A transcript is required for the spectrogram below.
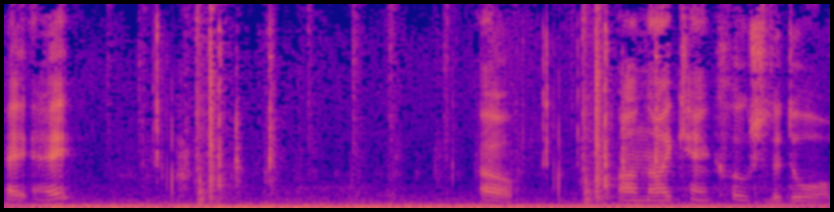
Hey, hey. Oh. Oh, no, I can't close the door.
